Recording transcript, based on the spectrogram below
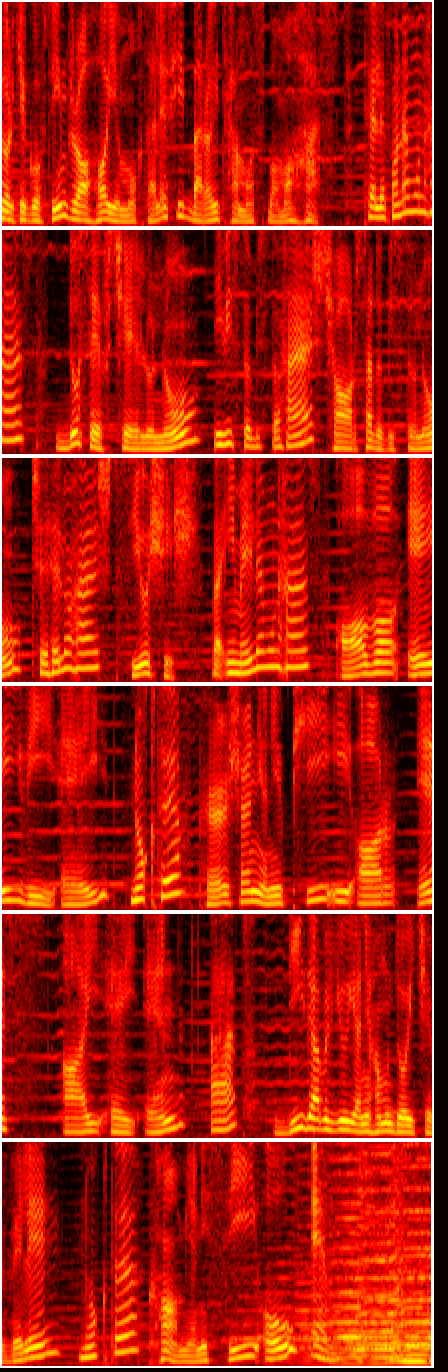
همینطور که گفتیم راه های مختلفی برای تماس با ما هست. تلفنمون هست؟ 2049 228 429 48 36 و ایمیلمون هست؟ آوا ای وی ای نقطه پرشن یعنی P E R S I A N at D W یعنی همون دویچه وله نقطه کام یعنی C O M.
